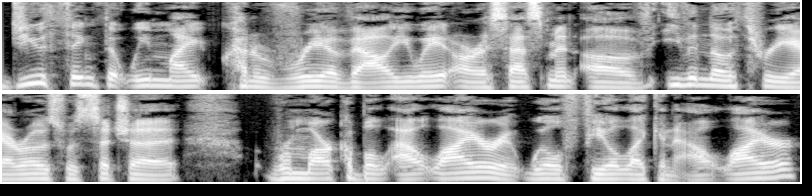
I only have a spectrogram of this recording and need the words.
Do you think that we might kind of reevaluate our assessment of even though Three Arrows was such a remarkable outlier, it will feel like an outlier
